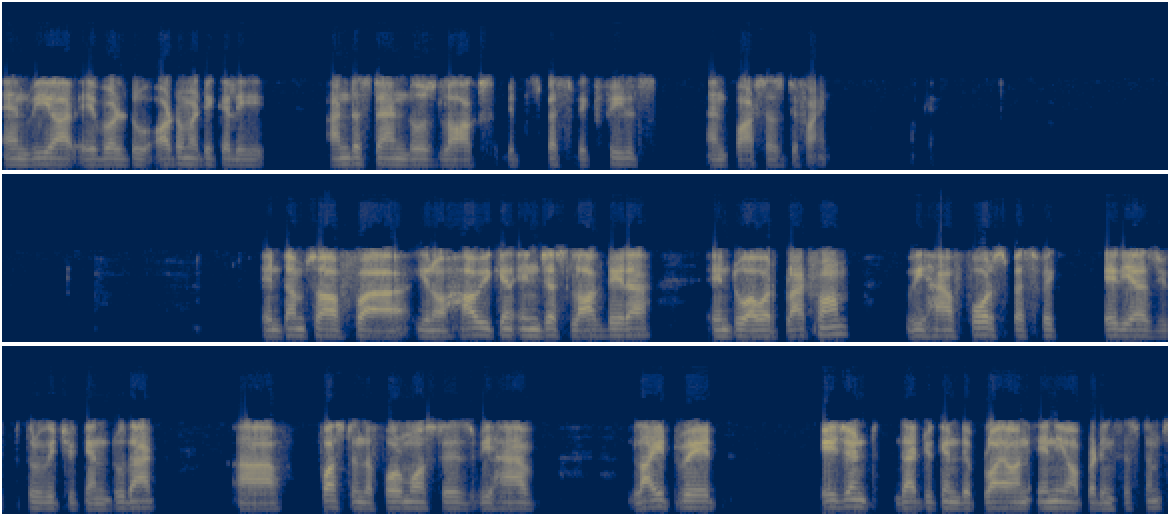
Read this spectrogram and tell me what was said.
and we are able to automatically understand those logs with specific fields and parsers defined. Okay. In terms of uh, you know how we can ingest log data into our platform, we have four specific areas you, through which you can do that. Uh, first and the foremost is we have lightweight agent that you can deploy on any operating systems.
